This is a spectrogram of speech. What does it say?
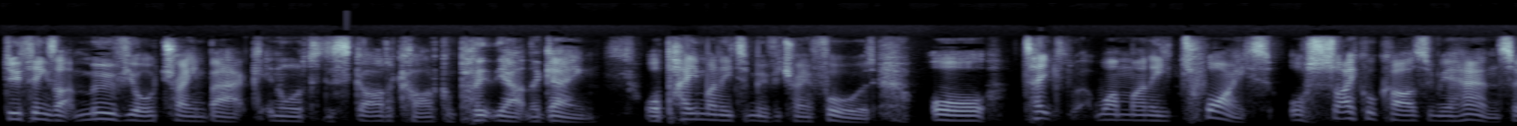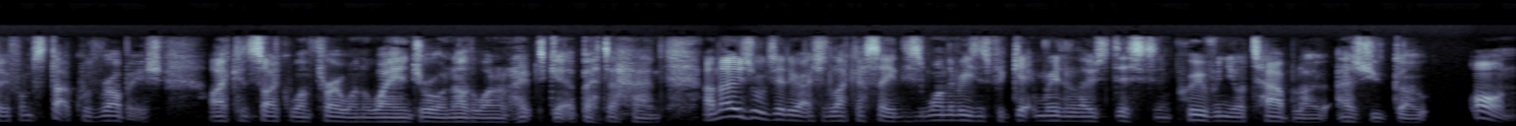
do things like move your train back in order to discard a card completely out of the game, or pay money to move your train forward, or take one money twice or cycle cards from your hand. So if I'm stuck with rubbish, I can cycle one, throw one away, and draw another one and hope to get a better hand. And those are auxiliary actions. Like I say, this is one of the reasons for getting rid of those discs and improving your tableau as you go on.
